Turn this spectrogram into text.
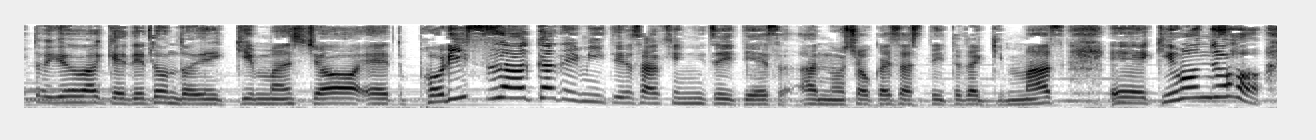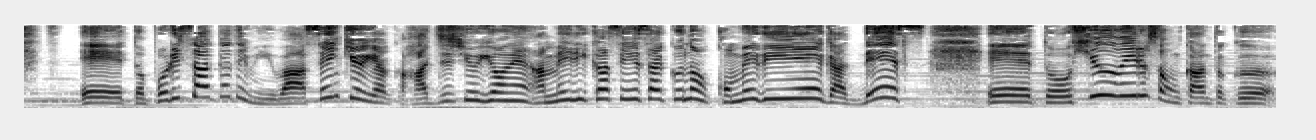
い、というわけでどんどん行きましょう。えっ、ー、と、ポリスアカデミーという作品について、あの、紹介させていただきます。えー、基本情報。えっ、ー、と、ポリスアカデミーは1984年アメリカ制作のコメディ映画です。えっ、と、ヒュー・ウィルソン監督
